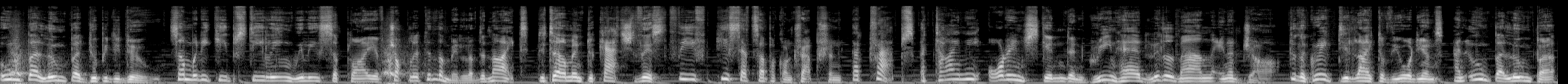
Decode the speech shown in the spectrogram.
Oompa Loompa Doopity Doo. Somebody keeps stealing Willy's supply of chocolate in the middle of the night. Determined to catch this thief, he sets up a contraption that traps a tiny orange-skinned and green-haired little man in a jar. To the great delight of the audience, an Oompa Loompa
